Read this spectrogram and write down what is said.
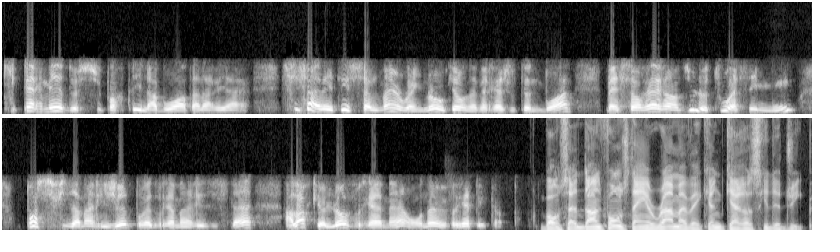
qui permet de supporter la boîte à l'arrière. Si ça avait été seulement un Wrangler auquel on avait rajouté une boîte, ben, ça aurait rendu le tout assez mou, pas suffisamment rigide pour être vraiment résistant, alors que là, vraiment, on a un vrai pick-up. Bon, ça, dans le fond, c'est un RAM avec une carrosserie de Jeep.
